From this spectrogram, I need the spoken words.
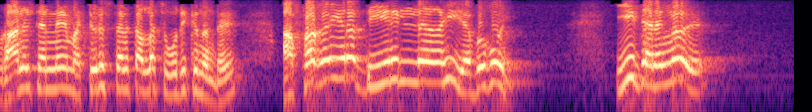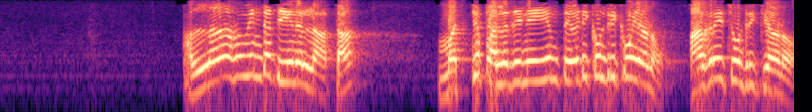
ഖുറാനിൽ തന്നെ മറ്റൊരു സ്ഥലത്ത് അല്ല ചോദിക്കുന്നുണ്ട് അഫഗൈറ ദീനില്ലാഹി യബുഗുൻ? ഈ ജനങ്ങൾ അള്ളാഹുവിന്റെ ദീനല്ലാത്ത മറ്റു പലതിനെയും തേടിക്കൊണ്ടിരിക്കുകയാണോ? ആഗ്രഹിച്ചുകൊണ്ടിരിക്കുകയാണോ?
